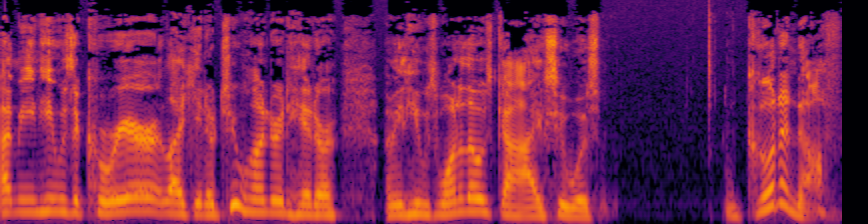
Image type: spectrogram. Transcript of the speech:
I mean, he was a career like you know 200 hitter. I mean, he was one of those guys who was good enough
